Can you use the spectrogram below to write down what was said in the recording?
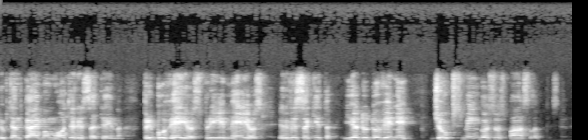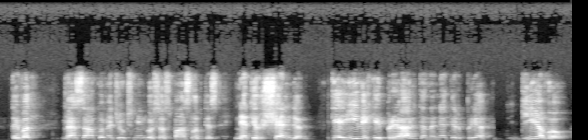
juk ten kaimo moteris ateina, pribuvėjos, prieimėjos ir visa kita. Jie du du vieni, džiaugsmingosios paslaptis. Tai vad, mes sakome džiaugsmingosios paslaptis net ir šiandien. Tie įvykiai priartina net ir prie Dievo,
